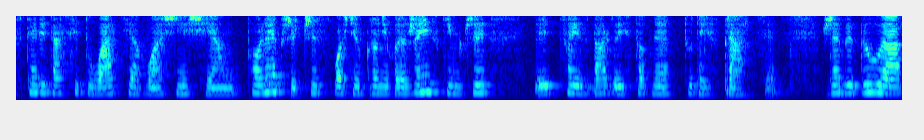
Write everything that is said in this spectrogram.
wtedy ta sytuacja właśnie się polepszy, czy właśnie w gronie koleżeńskim, czy co jest bardzo istotne tutaj w pracy, żeby była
